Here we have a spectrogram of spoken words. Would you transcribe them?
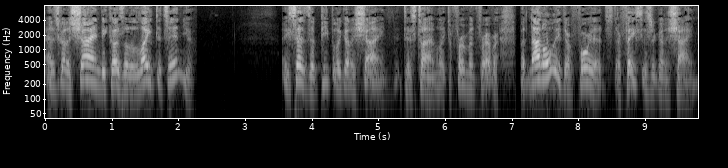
and it's going to shine because of the light that's in you. he says that people are going to shine at this time, like the firmament forever. But not only their foreheads, their faces are going to shine,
